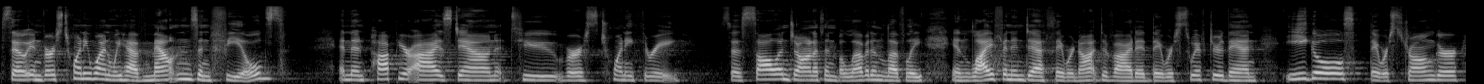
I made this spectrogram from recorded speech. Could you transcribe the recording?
So in verse 21, we have mountains and fields. And then pop your eyes down to verse 23 says Saul and Jonathan, beloved and lovely, in life and in death they were not divided. They were swifter than eagles, they were stronger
